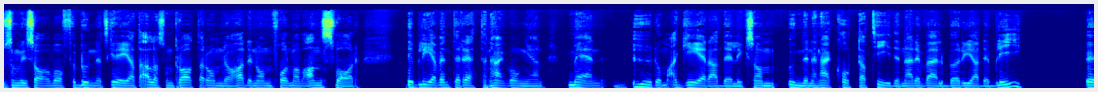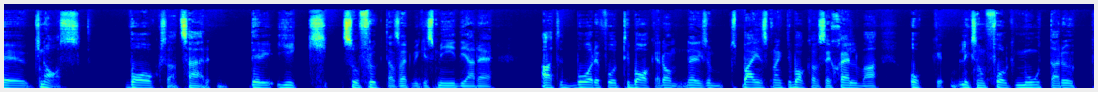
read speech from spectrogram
som vi sa, var förbundets grej. Att alla som pratade om det och hade någon form av ansvar. Det blev inte rätt den här gången, men hur de agerade liksom under den här korta tiden när det väl började bli eh, knas var också att så här, det gick så fruktansvärt mycket smidigare att både få tillbaka dem, när liksom Bayern sprang tillbaka av sig själva och liksom folk motar upp.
